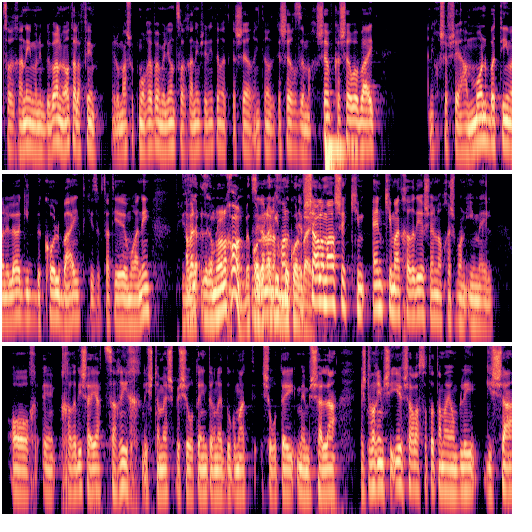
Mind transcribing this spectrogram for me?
צרכנים, אני מדבר על מאות אלפים, כאילו משהו כמו רבע מיליון צרכנים של אינטרנט כשר. אינטרנט כשר זה מחשב כשר בבית. אני חושב שהמון בתים, אני לא אגיד בכל בית, כי זה קצת יהיה יומרני, אבל זה גם לא נכון, בכל, זה גם לא נכון, בכל בית. אפשר לומר שאין כמעט חרדי שאין לו חשבון אימייל, או אה, חרדי שהיה צריך להשתמש בשירותי אינטרנט, דוגמת שירותי ממשלה. יש דברים שאי אפשר לעשות אותם היום בלי גישה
